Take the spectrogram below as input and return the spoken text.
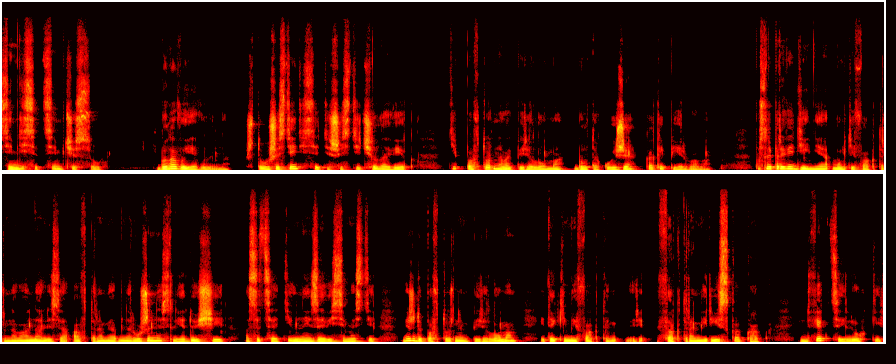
77 часов было выявлено, что у 66 человек тип повторного перелома был такой же, как и первого. После проведения мультифакторного анализа авторами обнаружены следующие ассоциативные зависимости между повторным переломом и такими факторами, факторами риска, как инфекции легких,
